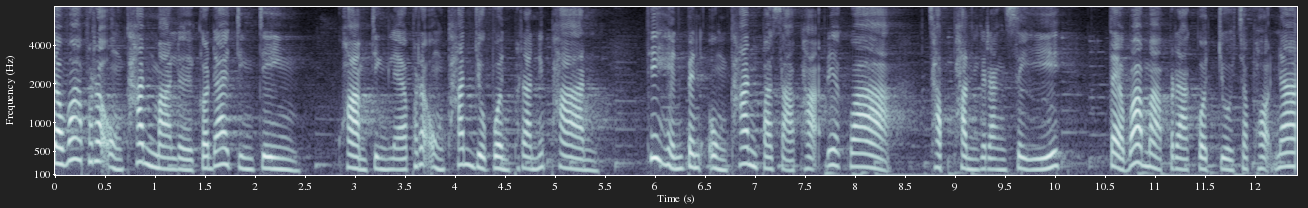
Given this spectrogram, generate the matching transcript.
จะว่าพระองค์ท่านมาเลยก็ได้จริงๆ ความจริงแล้วพระองค์ท่านอยู่บนพระนิพพาน ที่เห็นเป็นองค์ท่านภาษาพระเรียกว่า ฉับพันกรังสี แต่ว่ามาปรากฏอยู่เฉพาะหน้า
